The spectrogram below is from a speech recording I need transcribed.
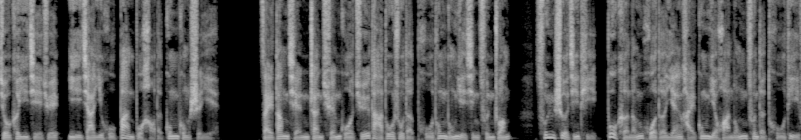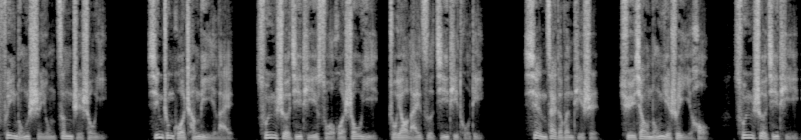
就可以解决一家一户办不好的公共事业。在当前占全国绝大多数的普通农业型村庄，村社集体不可能获得沿海工业化农村的土地非农使用增值收益。新中国成立以来，村社集体所获收益主要来自集体土地。现在的问题是，取消农业税以后，村社集体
